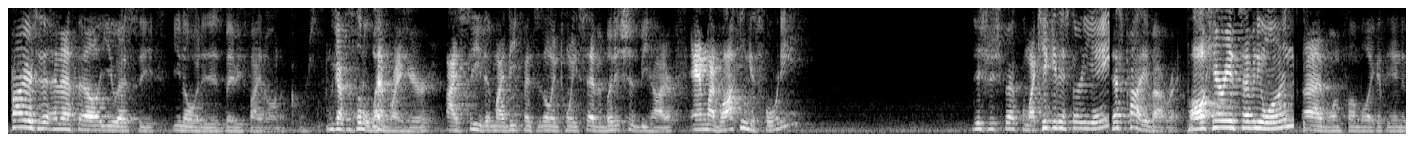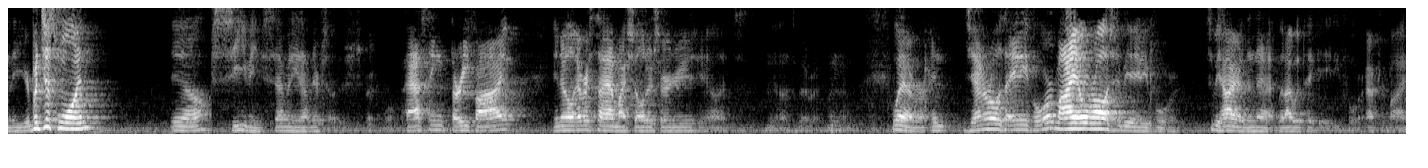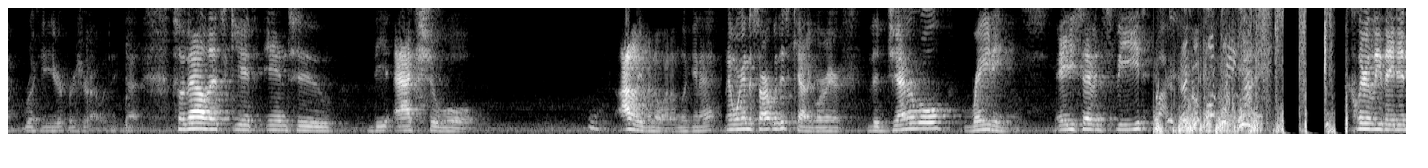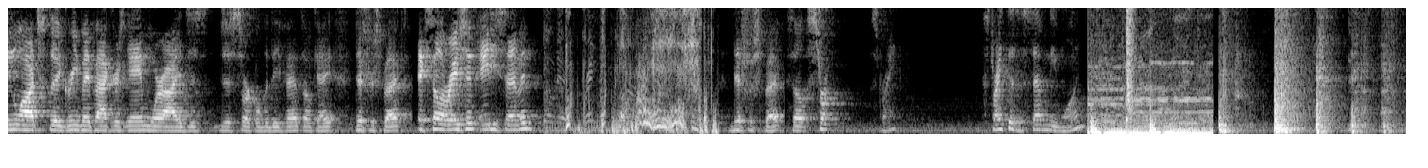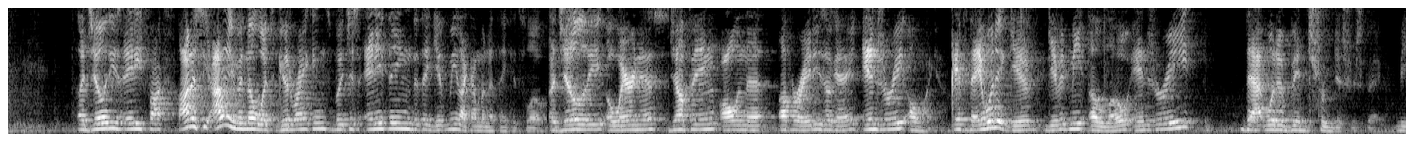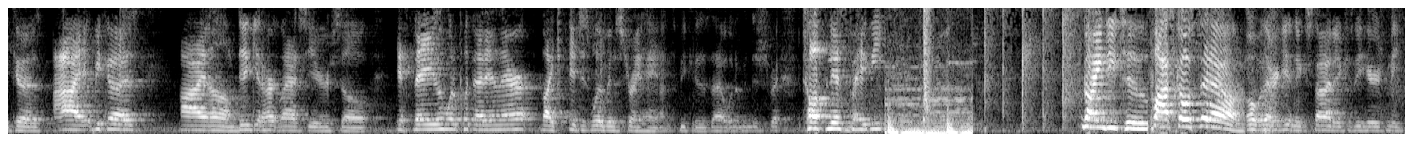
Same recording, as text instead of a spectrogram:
Prior to the NFL, USC, you know what it is, baby. Fight on, of course. We got this little web right here. I see that my defense is only 27, but it should be higher. And my blocking is 40? Disrespectful. My kicking is 38. That's probably about right. Ball carrying 71. I had one fumble like at the end of the year, but just one. You know, receiving 79. They're so disrespectful. Passing 35. You know, ever since I had my shoulder surgeries, you know, it's you know, it's been, you know, mm-hmm. whatever. And general is 84. My overall should be 84. Should be higher than that, but I would take 84 after my rookie year for sure. I would take that. So now let's get into the actual I don't even know what I'm looking at. And we're going to start with this category here. The general ratings. 87 speed. Clearly they didn't watch the Green Bay Packers game where I just just circled the defense. Okay. Disrespect. Acceleration 87. Disrespect. So strength strength strength is a 71. Agility is 85. Honestly, I don't even know what's good rankings, but just anything that they give me, like I'm gonna think it's low. Agility, awareness, jumping, all in the upper 80s, okay. Injury, oh my god. If they would have give given me a low injury, that would have been true disrespect. Because I because I um, did get hurt last year, so if they would have put that in there, like it just would have been straight hands because that would have been disrespect. Toughness, baby. 92. Bosco, sit down. Over there getting excited because he hears me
